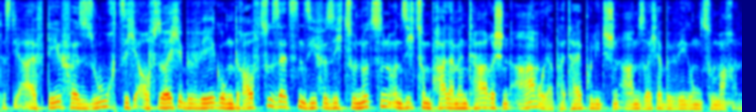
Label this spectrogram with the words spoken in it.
dass die AfD versucht, sich auf solche Bewegungen draufzusetzen, sie für sich zu nutzen und sich zum parlamentarischen Arm oder parteipolitischen Arm solcher Bewegungen zu machen.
